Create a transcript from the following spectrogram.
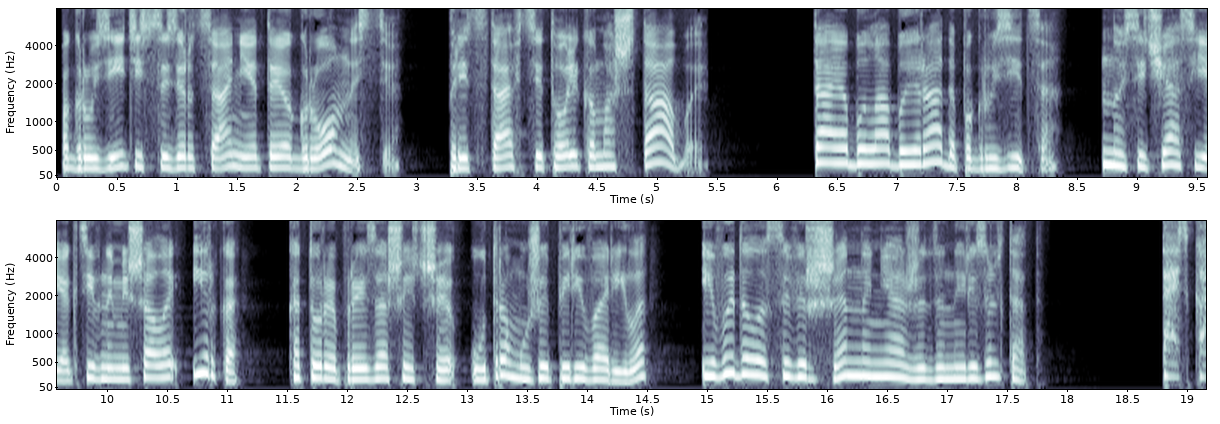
Погрузитесь в созерцание этой огромности. Представьте только масштабы. Тая была бы и рада погрузиться, но сейчас ей активно мешала Ирка, которая произошедшее утром уже переварила и выдала совершенно неожиданный результат. «Таська!»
